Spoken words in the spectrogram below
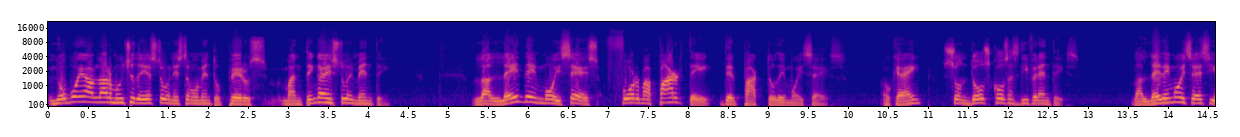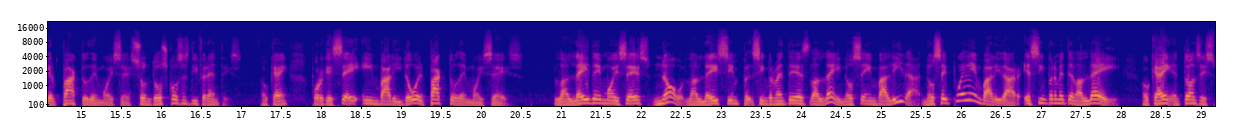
No voy a hablar mucho de esto en este momento, pero mantenga esto en mente. La ley de Moisés forma parte del pacto de Moisés. ¿Ok? Son dos cosas diferentes. La ley de Moisés y el pacto de Moisés son dos cosas diferentes, ¿ok? Porque se invalidó el pacto de Moisés. La ley de Moisés, no, la ley simplemente es la ley, no se invalida, no se puede invalidar, es simplemente la ley, ¿ok? Entonces,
